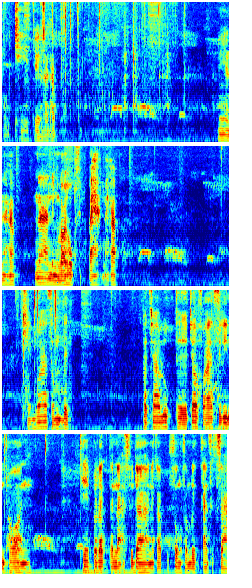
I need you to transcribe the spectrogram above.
โอเคเจอแล้วครับ นี่นะครับ หน้าหนึ่งร้อยหกสิบแปดนะครับ เขียนว่าสมเด็จพระเจ้าลูกเธอเจ้าฟ้าสิรินธร พรัตนสุดานะครับ ทรงสำเร็จการศึกษา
